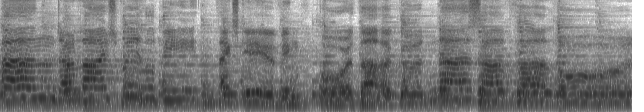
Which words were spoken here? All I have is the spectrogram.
and our lives will be thanksgiving for the goodness of the Lord.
